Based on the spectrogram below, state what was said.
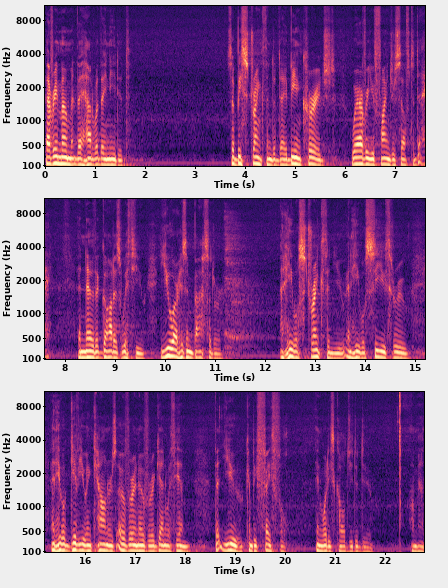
Every moment they had what they needed. So be strengthened today, be encouraged wherever you find yourself today, and know that God is with you. You are his ambassador, and he will strengthen you, and he will see you through, and he will give you encounters over and over again with him that you can be faithful in what He's called you to do. Amen.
